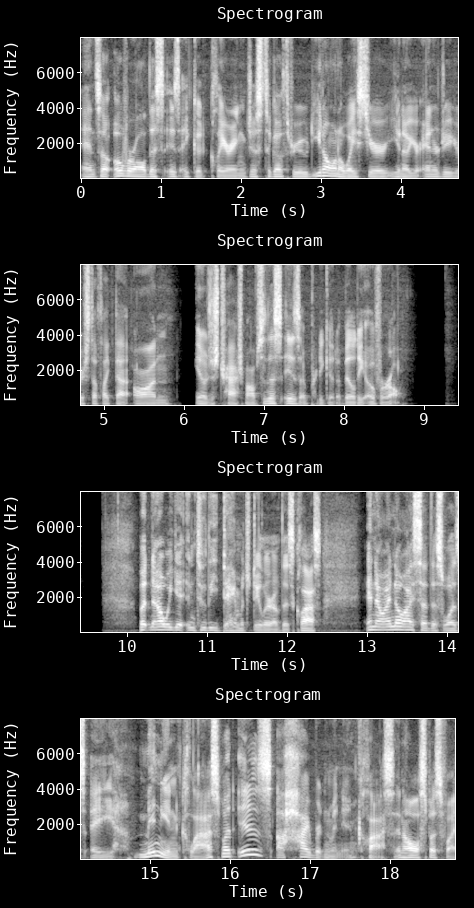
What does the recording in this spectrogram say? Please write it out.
And so overall, this is a good clearing just to go through. You don't want to waste your, you know, your energy, your stuff like that on you know, just trash mobs. So this is a pretty good ability overall. But now we get into the damage dealer of this class. And now I know I said this was a minion class, but it is a hybrid minion class. And I'll specify.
